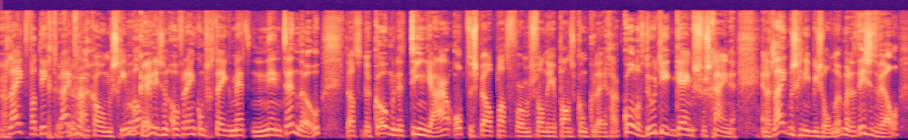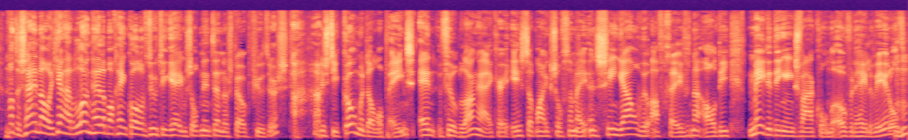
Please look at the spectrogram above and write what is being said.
het lijkt wat dichterbij te gaan komen misschien. Want er is een overeenkomst getekend met Nintendo. Dat de komende 10 jaar op de spelplatforms van de Japanse collega Call of Duty games verschijnen. En dat lijkt misschien niet bijzonder, maar dat is het wel. Want er zijn al jarenlang helemaal geen Call of Duty games op Nintendo spelcomputers. Aha. Dus die komen dan opeens. En veel belangrijker is dat Microsoft daarmee een signaal wil afgeven naar al die mededingingswaakhonden over de hele wereld. Mhm.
